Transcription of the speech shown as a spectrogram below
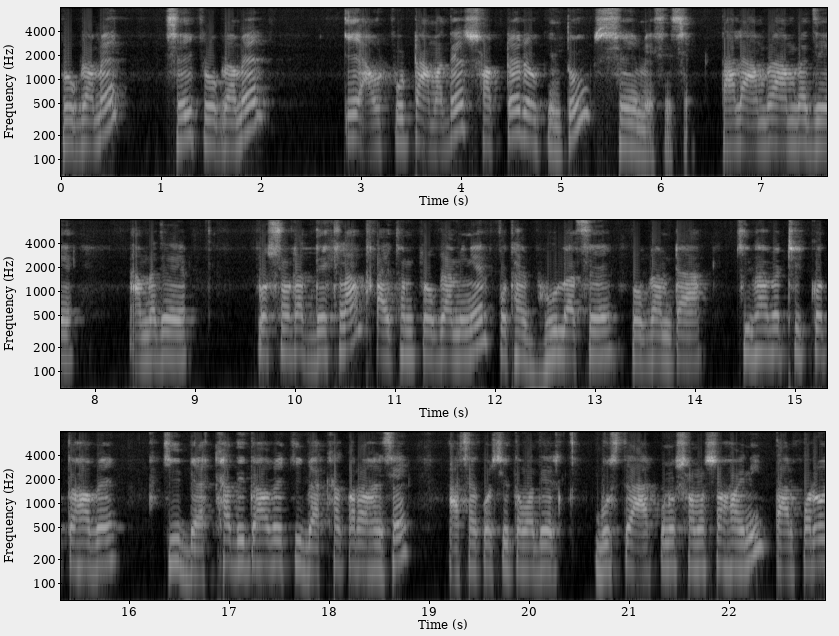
প্রোগ্রামের সেই প্রোগ্রামের এই আউটপুটটা আমাদের সফটওয়্যারেও কিন্তু সেম এসেছে। তাহলে আমরা আমরা যে আমরা যে প্রশ্নটা দেখলাম পাইথন প্রোগ্রামিংয়ের কোথায় ভুল আছে, প্রোগ্রামটা কীভাবে ঠিক করতে হবে, কি ব্যাখ্যা দিতে হবে, কি ব্যাখ্যা করা হয়েছে আশা করছি তোমাদের বুঝতে আর কোনো সমস্যা হয়নি। তারপরেও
